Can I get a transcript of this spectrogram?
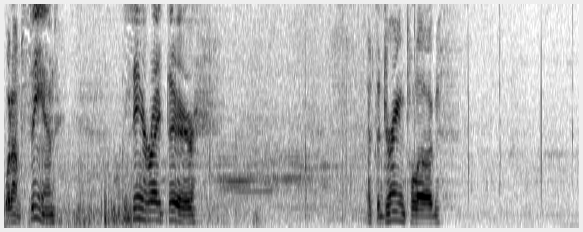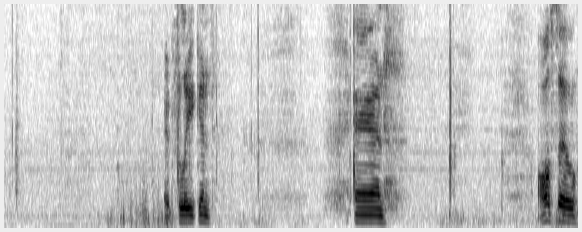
what I'm seeing seeing right there at the drain plug it's leaking. And also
